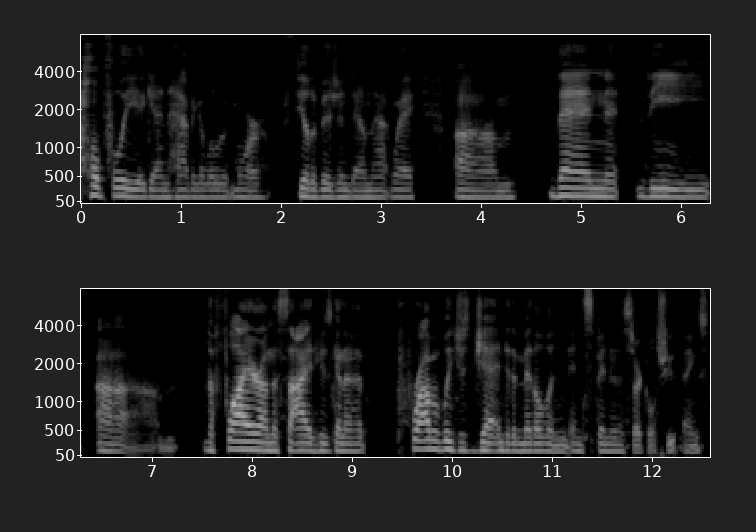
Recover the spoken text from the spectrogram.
hopefully, again, having a little bit more field of vision down that way. Um, then the um, the flyer on the side, who's gonna probably just jet into the middle and, and spin in a circle, shoot things.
